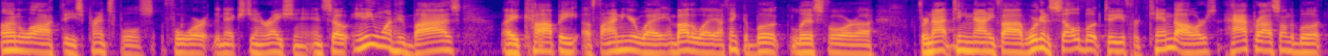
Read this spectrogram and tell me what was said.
unlock these principles for the next generation. And so anyone who buys a copy of Finding Your Way, and by the way, I think the book lists for uh, for 19.95 we're going to sell the book to you for $10 half price on the book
